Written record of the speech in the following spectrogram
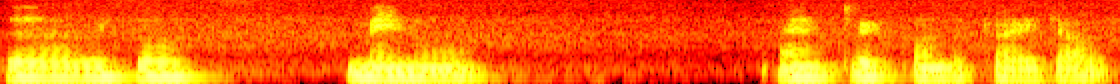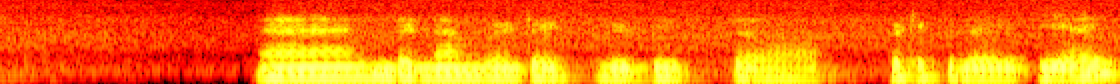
the resource menu and click on the try it out and then I'm going to execute this uh, particular API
